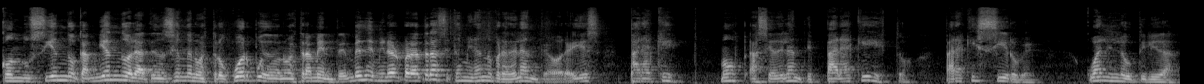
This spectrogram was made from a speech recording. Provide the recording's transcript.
conduciendo, cambiando la atención de nuestro cuerpo y de nuestra mente. En vez de mirar para atrás, está mirando para adelante ahora. Y es, ¿para qué? Vamos hacia adelante. ¿Para qué esto? ¿Para qué sirve? ¿Cuál es la utilidad?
